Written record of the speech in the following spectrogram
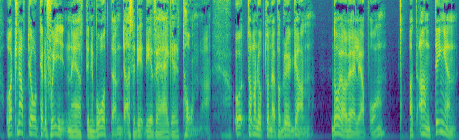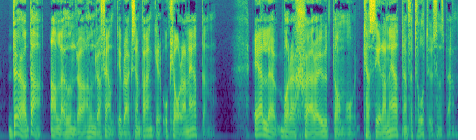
Och vad knappt jag orkade få i näten i båten. Alltså det, det väger ton. Va? Och tar man upp dem där på bryggan, då har jag att välja på att antingen döda alla 100-150 braxenpanker och klara näten. Eller bara skära ut dem och kassera näten för 2000 spänn.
